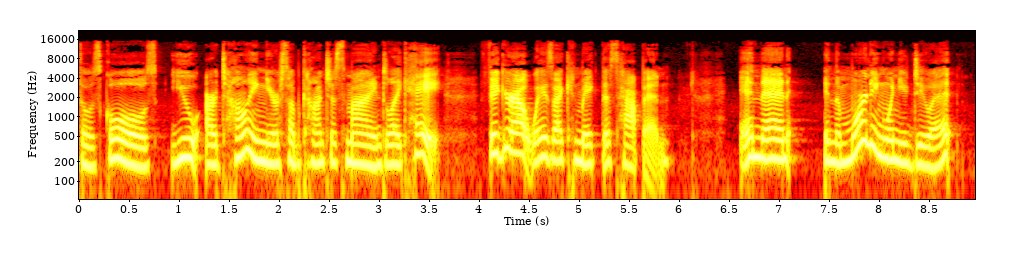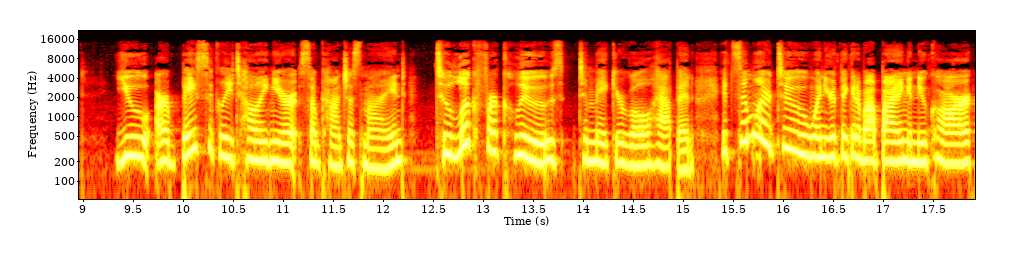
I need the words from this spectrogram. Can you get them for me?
those goals, you are telling your subconscious mind, like, hey, figure out ways I can make this happen. And then in the morning, when you do it, you are basically telling your subconscious mind to look for clues to make your goal happen. It's similar to when you're thinking about buying a new car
